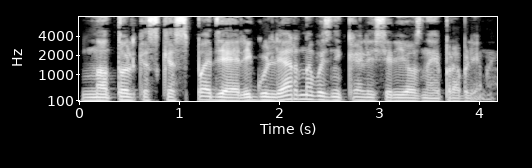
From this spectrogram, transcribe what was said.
Но только с Каспадия регулярно возникали серьезные проблемы.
